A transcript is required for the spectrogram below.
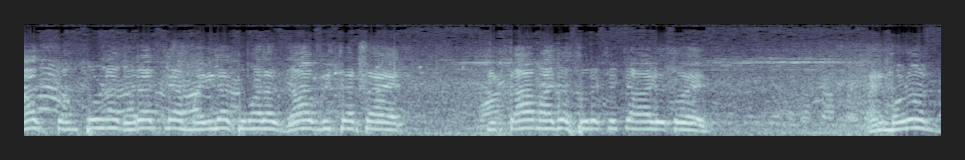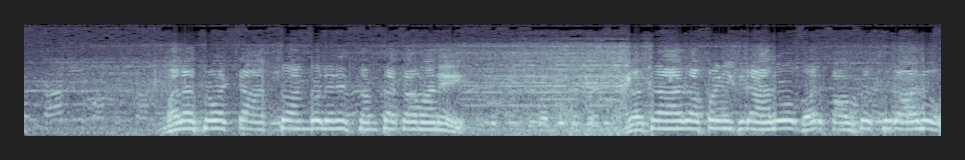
आज संपूर्ण घरातल्या महिला तुम्हाला जाब विचारतायत की का माझ्या सुरक्षेच्या आड येतोय आणि म्हणून मला असं वाटतं आजचं आंदोलन हे संपता कामा नये. जसं आज आपण इकडे आलो भर पावसात सुद्धा आलो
